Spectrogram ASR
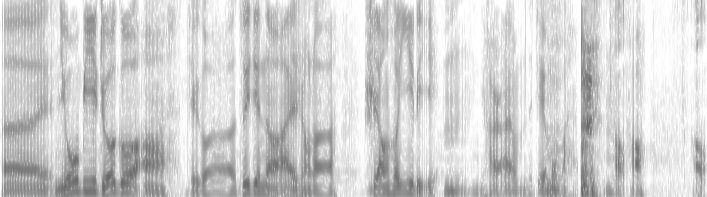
呃，牛逼哲哥啊，这个最近呢爱上了施阳和伊里，嗯，你还是爱我们的节目吧。好好好。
